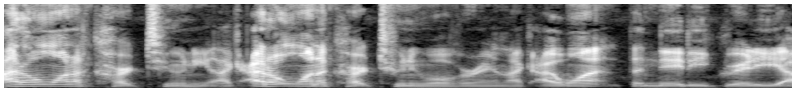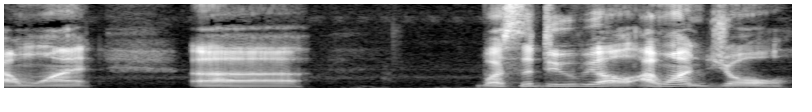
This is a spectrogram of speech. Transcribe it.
I don't want a cartoony. Like I don't want a cartoony Wolverine. Like I want the nitty gritty. I want uh, what's the dude we all? I want Joel.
